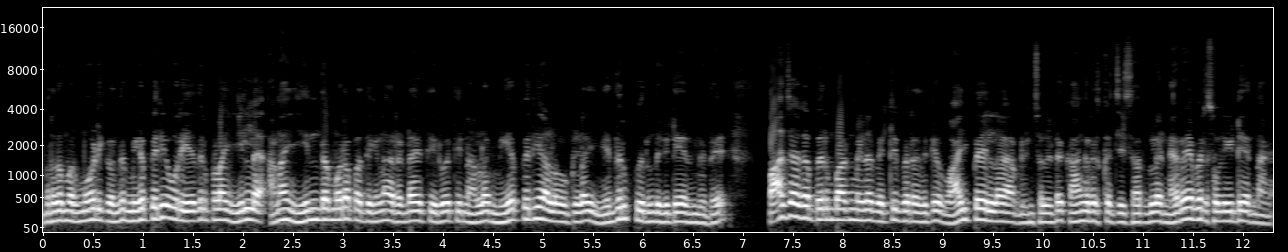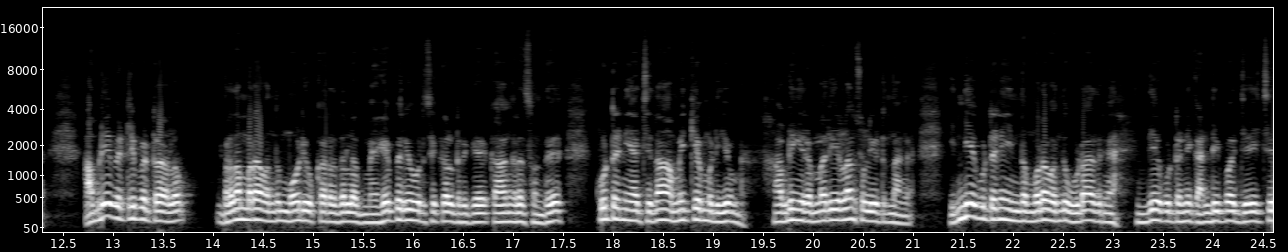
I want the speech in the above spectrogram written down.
பிரதமர் மோடிக்கு வந்து மிகப்பெரிய ஒரு எதிர்ப்பெல்லாம் இல்லை. ஆனால் இந்த முறை பார்த்திங்கன்னா ரெண்டாயிரத்தி இருபத்தி நாலில் மிகப்பெரிய அளவுக்குள்ள எதிர்ப்பு இருந்துக்கிட்டே இருந்தது. பாஜக பெரும்பான்மையில் வெற்றி பெறதுக்கு வாய்ப்பே இல்லை அப்படின்னு சொல்லிட்டு காங்கிரஸ் கட்சி சார்பில் நிறைய பேர் சொல்லிக்கிட்டே இருந்தாங்க. அப்படியே வெற்றி பெற்றாலும் பிரதமராக வந்து மோடி உட்கார்றதில் மிகப்பெரிய ஒரு சிக்கல் இருக்குது காங்கிரஸ் வந்து கூட்டணி ஆட்சி தான் அமைக்க முடியும் அப்படிங்கிற மாதிரியெல்லாம் சொல்லிட்டு இருந்தாங்க. இந்திய கூட்டணி இந்த முறை வந்து விடாதுங்க. இந்திய கூட்டணி கண்டிப்பாக ஜெயிச்சு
